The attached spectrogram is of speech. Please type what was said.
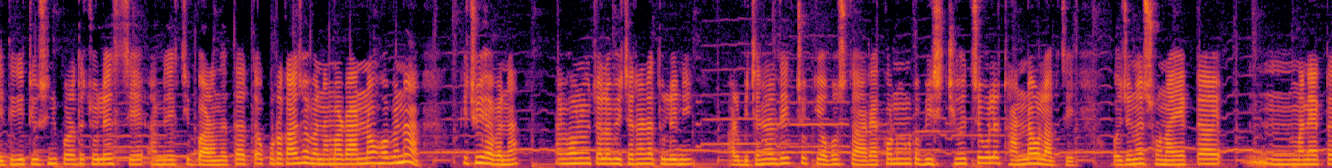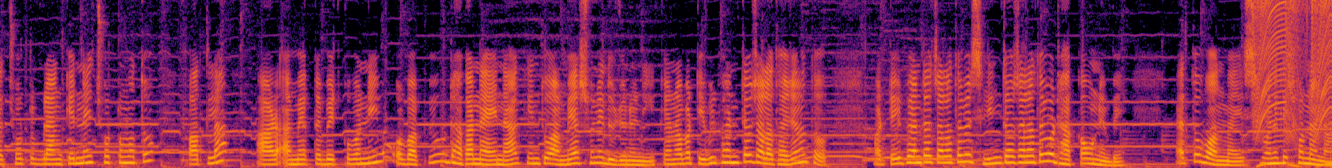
এদিকে টিউশনি পড়াতে চলে এসছে। আমি দেখছি বারান্দাতে আর তো কোনো কাজ হবে না? আমার রান্নাও হবে না? কিছুই হবে না। আমি ভাবলাম, চলো বিছানাটা তুলে নিই। আর বিছানাটা দেখছ কী অবস্থা? আর এখন মনে বৃষ্টি হচ্ছে বলে ঠান্ডাও লাগছে। ওই জন্য সোনাই একটা মানে একটা ছোট ব্ল্যাঙ্কেট নেই, ছোট্ট মতো, পাতলা। আর আমি একটা বেড কভার নিই। ওর বাপিও ঢাকা নেয় না, কিন্তু আমি আর সোনাই দুজনে নিই। কারণ আবার টেবিল ফ্যানটাও চালাতে হয়, জানো তো? আর টেবিল ফ্যানটাও চালাতে হবে সিলিংটাও চালাতে হবে, ঢাকাও নেবে। এত বদমাইশ মানে কি শোনে না।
